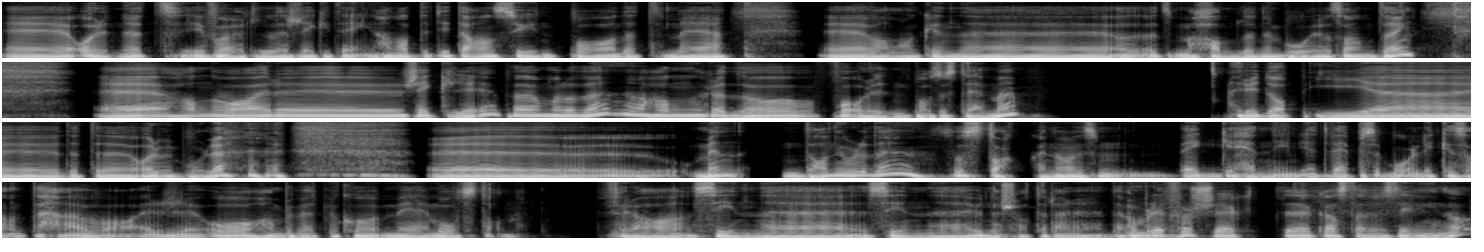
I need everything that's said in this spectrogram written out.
eh, ordnet i forhold til slike ting. Han hadde et litt annet syn på dette med eh, hva man kunne eh, med under bordet og sånne ting. Eh, han var eh, skikkelig på det området, han prøvde å få orden på systemet. Rydde opp i uh, dette ormebolet. uh, men da han gjorde det, så stakk han liksom begge hendene inn i et vepsebål. ikke sant? Det her var, Og han ble møtt med, med motstand fra sine, sine undersåtter. der. der. Han ble forsøkt kasta ved stillingen òg.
